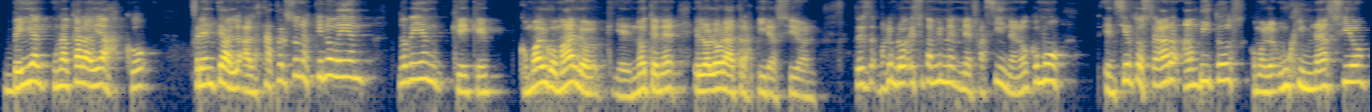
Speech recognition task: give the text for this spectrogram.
veía una cara de asco frente a, estas personas que no veían, no veían que, como algo malo que no tener el olor a transpiración. Entonces, por ejemplo, eso también me, fascina, ¿no? Como en ciertos ámbitos, como un gimnasio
